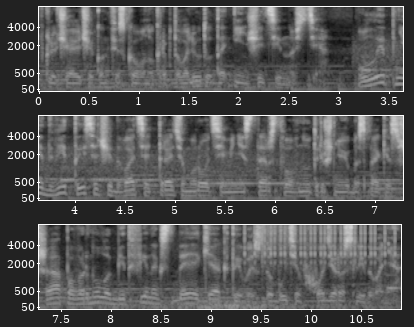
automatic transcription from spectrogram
включаючи конфісковану криптовалюту та інші цінності. У липні 2023 році Міністерство внутрішньої безпеки США повернуло Bitfinex деякі активи, здобуті в ході розслідування.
